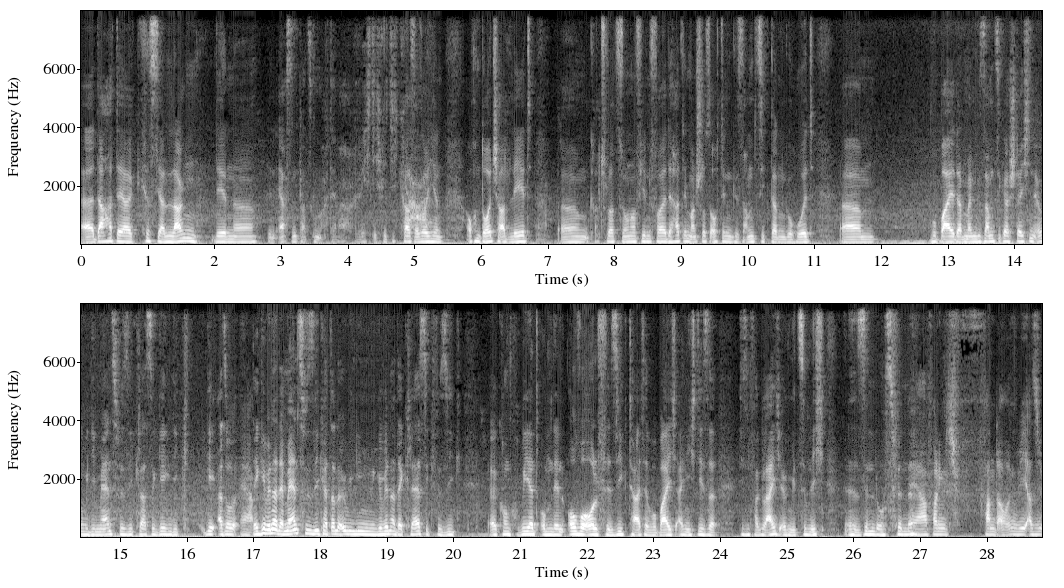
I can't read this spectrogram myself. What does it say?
äh, da hat der Christian Lang den, äh, den ersten Platz gemacht. Der war richtig, richtig krass. Also hier ein, auch ein deutscher Athlet. Ähm, Gratulation auf jeden Fall. Der hat im Anschluss auch den Gesamtsieg dann geholt. Ähm, wobei dann beim Gesamtsiegerstechen irgendwie die Mans Physik-Klasse gegen die. Also Ja. der Gewinner der Mans Physik hat dann irgendwie gegen den Gewinner der Classic Physik äh, konkurriert um den Overall Physik-Title, wobei ich eigentlich diese, diesen Vergleich irgendwie ziemlich äh, sinnlos finde. Ja, vor allem, ich fand auch irgendwie, also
